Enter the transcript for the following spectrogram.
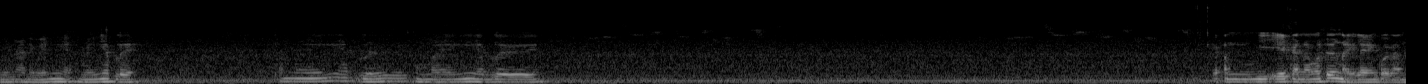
ไม่นานเห็นเนี่ยไมเงียบเลยำไมเงียบเลยทำไมเงียบเลยกัน VS กันนะว่าเครื่องไหนแรงกว่ากัน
